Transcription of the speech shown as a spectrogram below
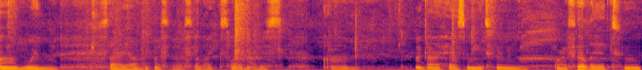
um, when, sorry, I I feel like sort of nervous. Um, God has me to, or I feel led to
